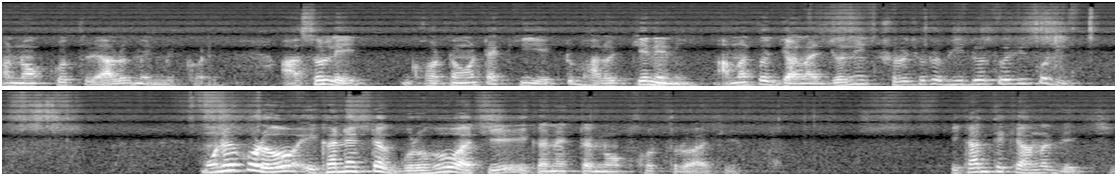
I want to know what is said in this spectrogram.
আর নক্ষত্রের আলো মিটমিট করে। আসলে ঘটনাটা কি একটু ভালো জেনে নিই। আমরা তো জানার জন্য ছোট ছোট ভিডিও তৈরি করি। মনে করো এখানে একটা গ্রহ আছে, এখানে একটা নক্ষত্র আছে। এখান থেকে আমরা দেখছি।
